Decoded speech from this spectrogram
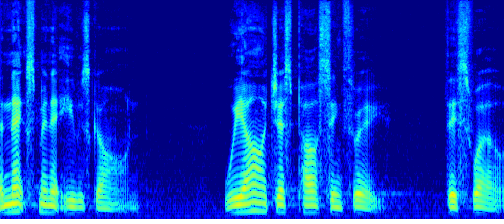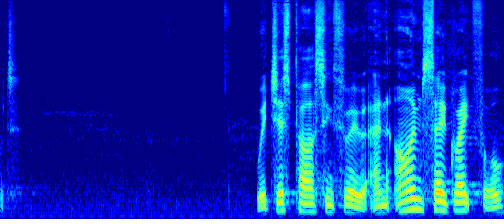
the next minute he was gone. We are just passing through this world. We're just passing through, and I'm so grateful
